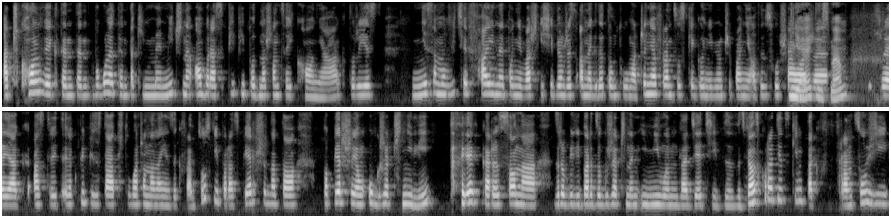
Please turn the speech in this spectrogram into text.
Aczkolwiek ten, ten, w ogóle ten taki memiczny obraz Pipi podnoszącej konia, który jest niesamowicie fajny, ponieważ i się wiąże z anegdotą tłumaczenia francuskiego. Nie wiem, czy pani o tym słyszała. Nie, że, nie znam. Że jak Astrid, jak Pipi została przetłumaczona na język francuski po raz pierwszy, no to po pierwsze ją ugrzecznili, tak jak Carlsona zrobili bardzo grzecznym i miłym dla dzieci w Związku Radzieckim, tak Francuzi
